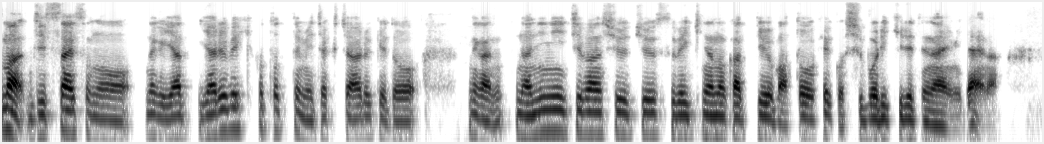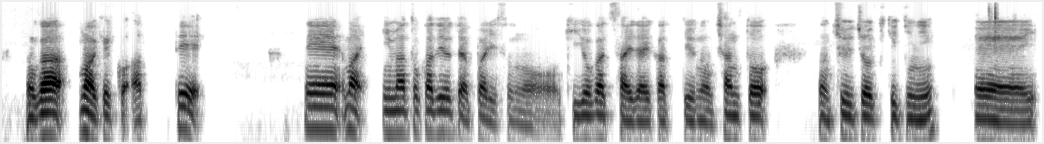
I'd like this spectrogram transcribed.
まあ実際その、なんかややるべきことってめちゃくちゃあるけど、なんか何に一番集中すべきなのかっていう的を結構絞りきれてないみたいなのが、まあ結構あって、で、まあ今とかで言うとやっぱりその企業価値最大化っていうのをちゃんとその中長期的に、えー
